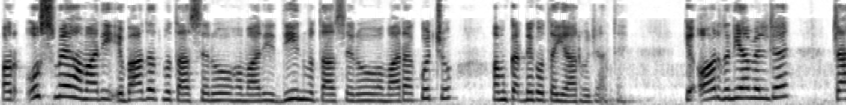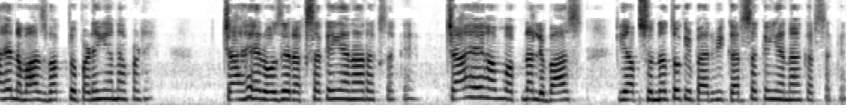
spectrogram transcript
اور اس میں ہماری عبادت متاثر ہو، ہماری دین متاثر ہو، ہمارا کچھ ہو، ہم کرنے کو تیار ہو جاتے ہیں۔ کہ اور دنیا مل جائے، چاہے نماز وقت پہ پڑھے یا نہ پڑھے چاہے روزے رکھ سکیں یا نہ رکھ سکیں، چاہے ہم اپنا لباس یا سنتوں کی پیروی کر سکیں یا نہ کر سکیں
